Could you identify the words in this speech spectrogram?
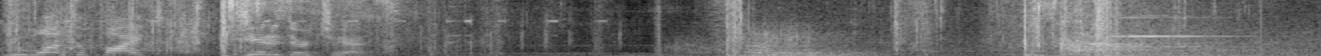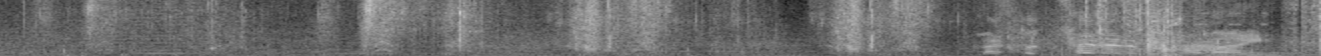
You want to fight? Here's your chance. Remain.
